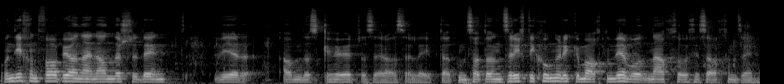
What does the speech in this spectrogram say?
Und ich und Fabian, ein anderer Student, wir haben das gehört, was er alles erlebt hat. Und es hat uns richtig hungrig gemacht und wir wollten auch solche Sachen sehen.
